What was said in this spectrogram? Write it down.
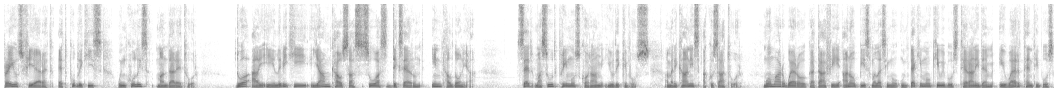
reius fieret et publicis vinculis mandaretur. Duo alii libici iam causas suas dixerunt in Caldonia, sed Masud primus coram judicibus, Americanis accusatur, Muammar vero Gaddafi anno bismillesimu undecimo civibus terranidem iver tentibus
